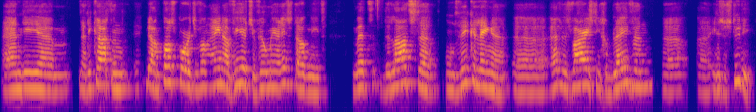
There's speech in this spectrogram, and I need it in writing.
En die, um, nou, die krijgt een, ja, een paspoortje van 1 a 4, veel meer is het ook niet. Met de laatste ontwikkelingen. Uh, hè, dus waar is hij gebleven uh, in zijn studie?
